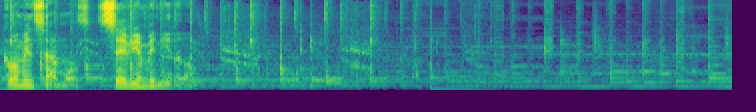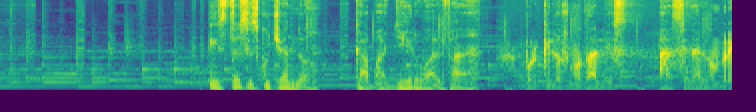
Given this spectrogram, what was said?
comenzamos. Sé bienvenido. Estás escuchando Caballero Alfa, porque los modales hacen al hombre.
